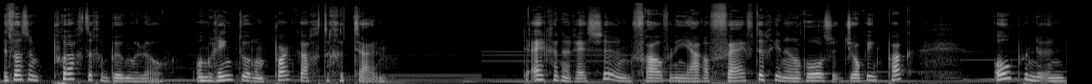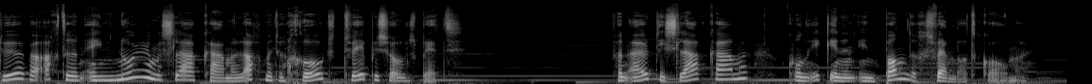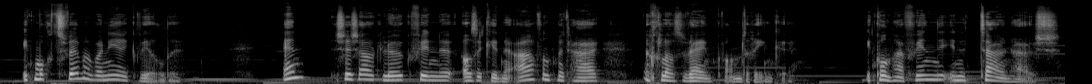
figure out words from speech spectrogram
Het was een prachtige bungalow, omringd door een parkachtige tuin. De eigenaresse, een vrouw van een jaar of vijftig in een roze joggingpak, opende een deur waarachter een enorme slaapkamer lag met een groot tweepersoonsbed. Vanuit die slaapkamer kon ik in een inpandig zwembad komen. Ik mocht zwemmen wanneer ik wilde. En ze zou het leuk vinden als ik in de avond met haar een glas wijn kwam drinken. Ik kon haar vinden in het tuinhuis.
